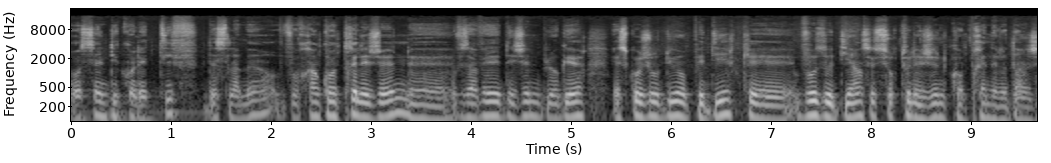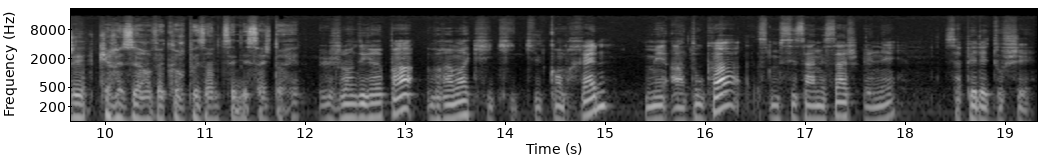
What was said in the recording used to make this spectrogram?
au sein du collectif des slameurs, vous rencontrez les jeunes, euh, vous avez des jeunes blogueurs. Est-ce qu'aujourd'hui on peut dire que vos audiences, et surtout les jeunes, comprennent le danger que réservent et que représentent ces messages de haine? Je ne dirais pas vraiment qu'ils comprennent, mais en tout cas, si c'est un message haineux, ça peut les toucher.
